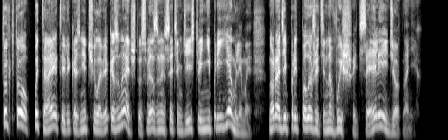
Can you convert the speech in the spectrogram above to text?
Тот, кто пытает или казнит человека, знает, что связанные с этим действия неприемлемы, но ради предположительно высшей цели идет на них.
